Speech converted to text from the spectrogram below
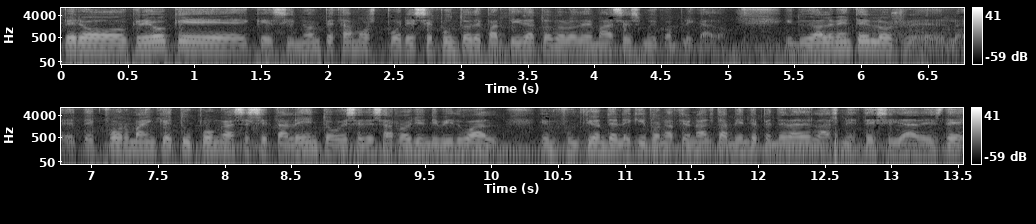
Pero creo que, que, si no empezamos por ese punto de partida, todo lo demás es muy complicado. Indudablemente, los, eh, de forma en que tú pongas ese talento o ese desarrollo individual en función del equipo nacional también dependerá de las necesidades de.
